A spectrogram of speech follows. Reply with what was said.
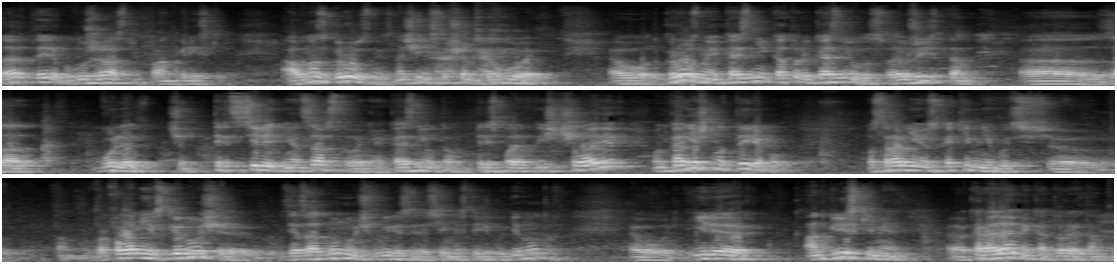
да, Террибл ужасный по-английски, а у нас Грозный, значение совершенно другое. Вот. Грозный, казни, который казнил свою жизнь там, э, за более чем 30-летнее царствование, казнил там 3,5 тысячи человек, он, конечно, Террибл по сравнению с каким-нибудь э, Варфоломеевской ночи, где за одну ночь вырезали 70 тысяч гугенотов, вот, или английскими э, королями, которые там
